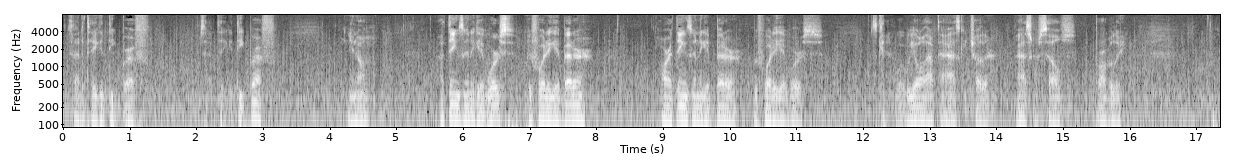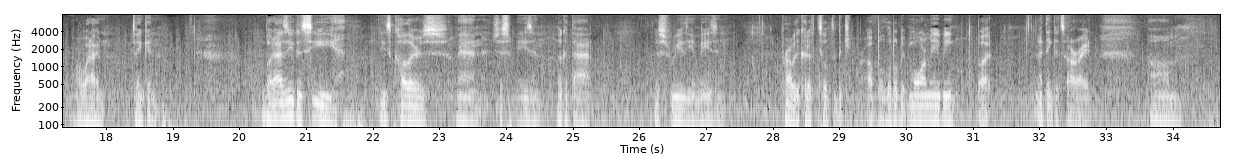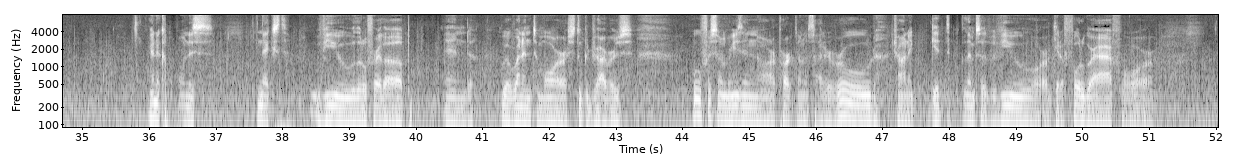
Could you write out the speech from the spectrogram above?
Just had to take a deep breath. Just had to take a deep breath. You know, are things gonna get worse before they get better? Or are things gonna get better before they get worse? It's kind of what we all have to ask each other, ask ourselves, probably, or what I'm thinking. But as you can see, these colors, man, just amazing. Look at that. Just really amazing. Probably could have tilted the camera up a little bit more, maybe, but I think it's all right. Um, I'm gonna come on this next view a little further up, and we'll run into more stupid drivers who, for some reason, are parked on the side of the road trying to get glimpse of a view or get a photograph or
